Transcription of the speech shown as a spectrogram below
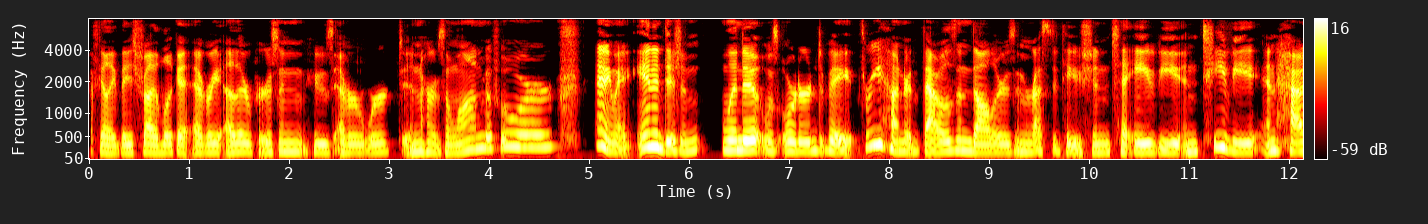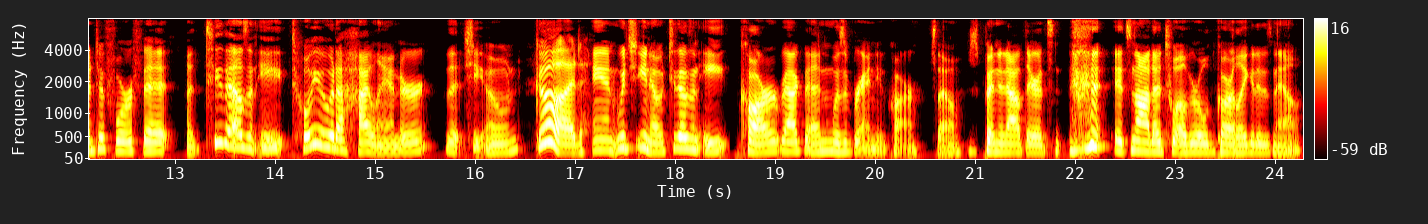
I feel like they should probably look at every other person who's ever worked in her salon before. Anyway, in addition, Lynda was ordered to pay $300,000 in restitution to AV and TV and had to forfeit a 2008 Toyota Highlander that she owned. Good. And which, you know, 2008 car back then was a brand new car. So just putting it out there, it's, it's not a 12 year old car like it is now.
